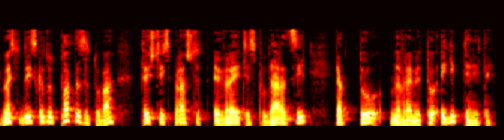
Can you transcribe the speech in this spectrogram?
Вместо да искат отплата за това, те ще изпращат евреите с подаръци, както на времето египтяните.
